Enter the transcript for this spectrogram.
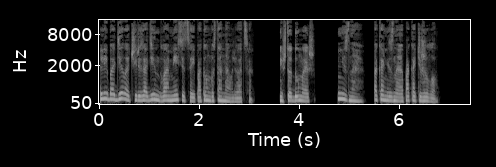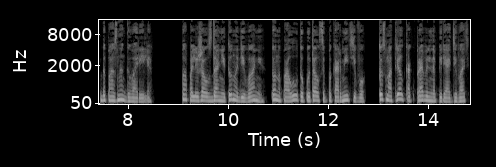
Либо делать через один-два месяца и потом восстанавливаться. И что думаешь? Не знаю. Пока не знаю, пока тяжело. Допоздна говорили. Папа лежал в здании то на диване, то на полу, то пытался покормить его, то смотрел, как правильно переодевать.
